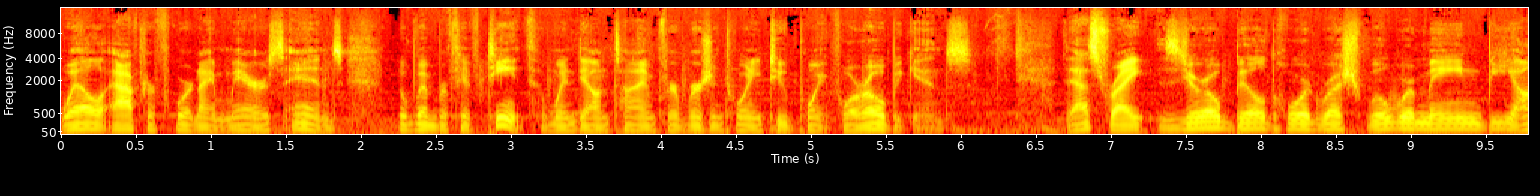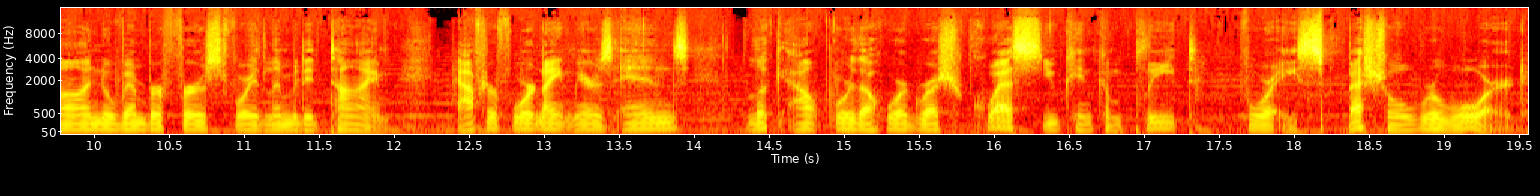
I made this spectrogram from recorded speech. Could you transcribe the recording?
well after Fortnitemares ends, November 15th, when downtime for version 22.40 begins. That's right, Zero Build Horde Rush will remain beyond November 1st for a limited time. After Fortnitemares ends, look out for the Horde Rush quests you can complete for a special reward.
